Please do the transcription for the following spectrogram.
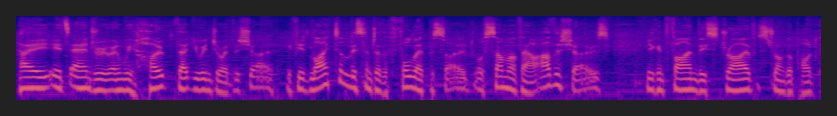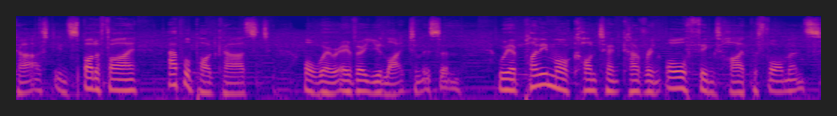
Hey, it's Andrew, and we hope that you enjoyed the show. If you'd like to listen to the full episode or some of our other shows, you can find the Strive Stronger podcast in Spotify, Apple Podcasts, or wherever you like to listen. We have plenty more content covering all things high performance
